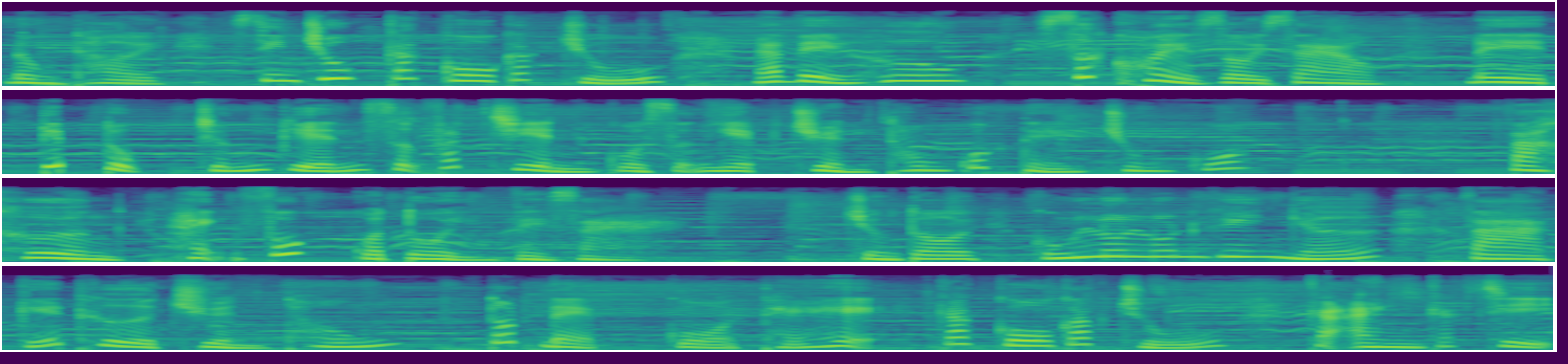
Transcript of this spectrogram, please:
Đồng thời, xin chúc các cô các chú đã về hưu sức khỏe dồi dào để tiếp tục chứng kiến sự phát triển của sự nghiệp truyền thông quốc tế Trung Quốc và hưởng hạnh phúc của tuổi về già. Chúng tôi cũng luôn luôn ghi nhớ và kế thừa truyền thống tốt đẹp của thế hệ các cô các chú, các anh các chị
